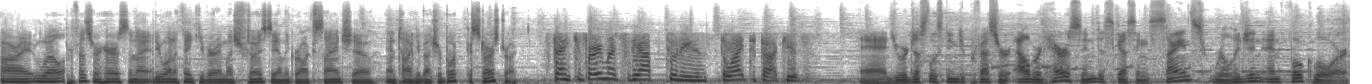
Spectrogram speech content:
All right. Well, Professor Harrison, I do want to thank you very much for joining us today on the Grok Science Show and talking about your book, Starstruck. Thank you very much for the opportunity and it's a delight to talk to you. And you were just listening to Professor Albert Harrison discussing science, religion, and folklore.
